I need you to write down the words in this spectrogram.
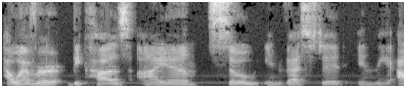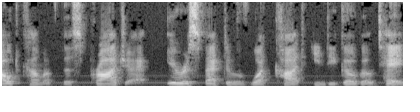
However, because I am so invested in the outcome of this project, irrespective of what cut Indiegogo takes,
